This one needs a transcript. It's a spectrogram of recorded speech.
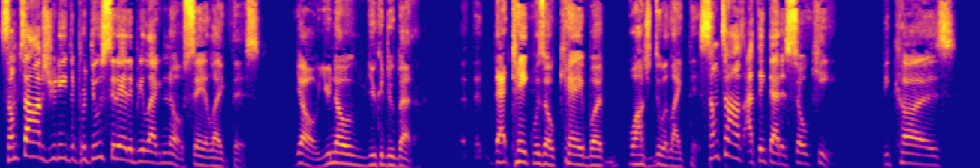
Sometimes you need the producer there to be like, no, say it like this. Yo, you know you could do better. That take was okay, but why don't you do it like this? Sometimes I think that is so key because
